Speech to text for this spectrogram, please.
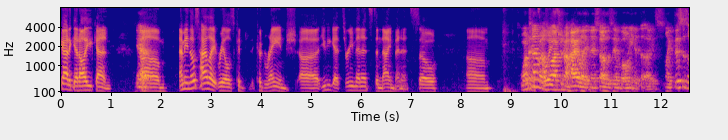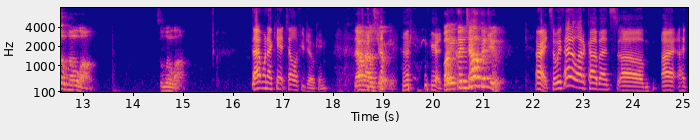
got to get all you can. Yeah, Um, I mean, those highlight reels could could range. Uh, you could get three minutes to nine minutes. So, um, one time I was always- watching a highlight and I saw the Zamboni hit the ice. I'm like this is a little long. It's a little long. that one I can't tell if you're joking. That one I was joking, okay, good. but you couldn't tell, could you? All right, so we've had a lot of comments. Um, I, I,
